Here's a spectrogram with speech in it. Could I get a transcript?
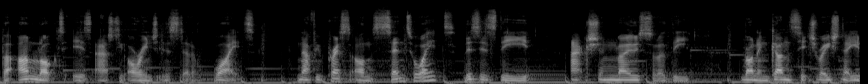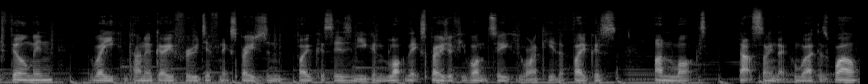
but unlocked is actually orange instead of white. Now if you press on center weight, this is the action mode, sort of the run and gun situation that you'd film in, where you can kind of go through different exposures and focuses, and you can lock the exposure if you want to, if you want to keep the focus unlocked, that's something that can work as well.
